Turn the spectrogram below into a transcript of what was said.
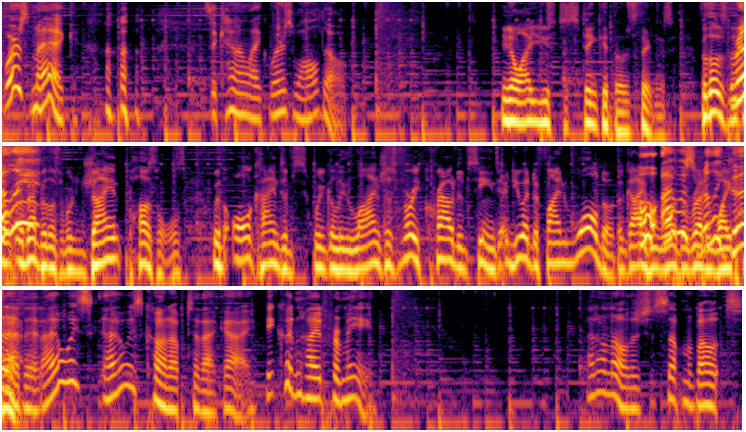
Where's Meg? Is it kind of like, where's Waldo? You know, I used to stink at those things. For those that Really? don't remember, those were giant puzzles with all kinds of squiggly lines, just very crowded scenes, and you had to find Waldo, the guy Oh, who wore I was the red really and white good hat. at it. I always, I always caught up to that guy. He couldn't hide from me. I don't know. There's just something about,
